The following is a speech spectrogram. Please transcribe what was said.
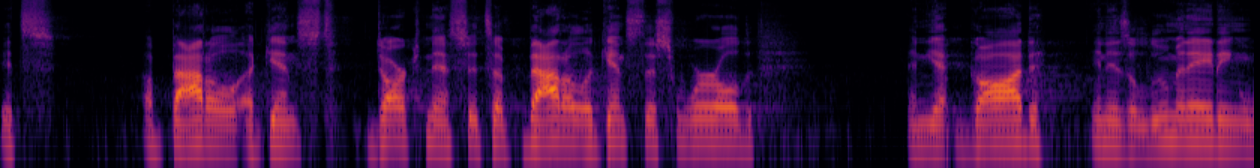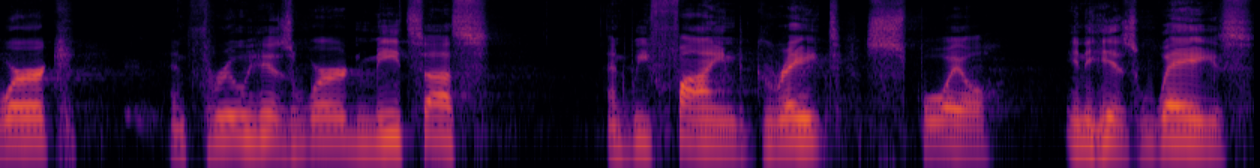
It's a battle against darkness. It's a battle against this world. And yet, God, in His illuminating work and through His word, meets us, and we find great spoil in His ways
